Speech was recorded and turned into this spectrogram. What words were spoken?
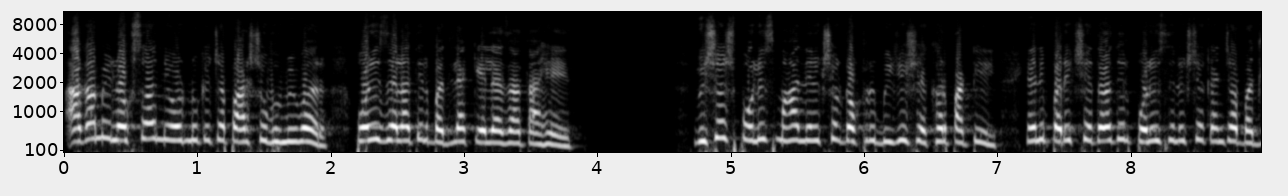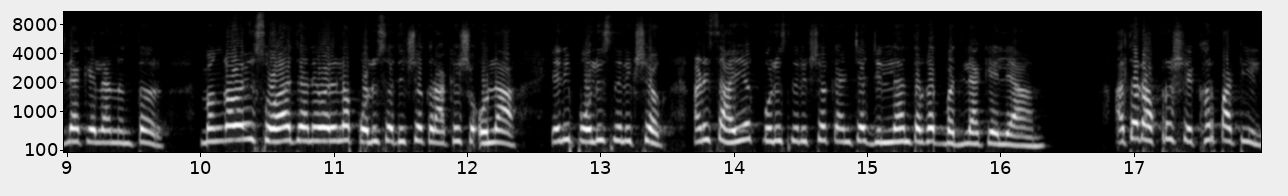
आगामी लोकसभा निवडणुकीच्या पार्श्वभूमीवर पोलीस दलातील बदल्या केल्या जात आहेत. विशेष पोलीस महानिरीक्षक doctor B G Shekhar Patil यांनी परिक्षेत्रातील पोलीस निरीक्षक यांच्या बदल्या केल्यानंतर मंगळवारी सोळा जानेवारीला पोलीस अधीक्षक राकेश ओला यांनी पोलीस निरीक्षक आणि सहाय्यक पोलीस निरीक्षक यांच्या जिल्ह्यांतर्गत बदल्या केल्या. आता डॉक्टर शेखर पाटील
